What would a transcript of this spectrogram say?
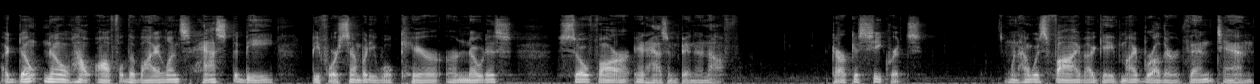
I don't know how awful the violence has to be before somebody will care or notice. So far, it hasn't been enough. Darkest secrets. When I was five, I gave my brother, then ten,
